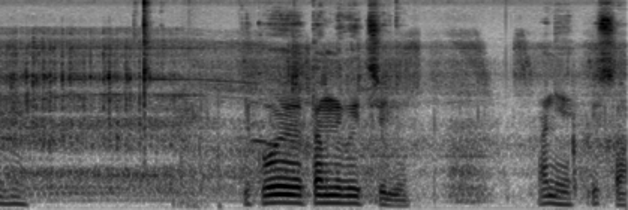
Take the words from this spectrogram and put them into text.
Угу. Нікого я там не вицілю. А ні, іса.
